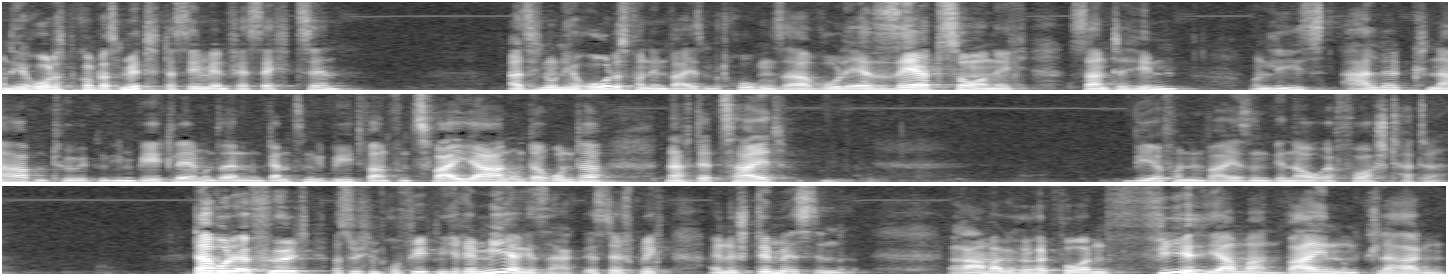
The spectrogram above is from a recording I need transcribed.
Und Herodes bekommt das mit, das sehen wir in Vers 16. Als sich nun Herodes von den Weisen betrogen sah, wurde er sehr zornig, sandte hin und ließ alle Knaben töten, die in Bethlehem und seinem ganzen Gebiet waren, von zwei Jahren und darunter nach der Zeit, wie er von den Weisen genau erforscht hatte. Da wurde erfüllt, was durch den Propheten Jeremia gesagt ist. Er spricht, eine Stimme ist in Rama gehört worden, viel jammern, weinen und klagen.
